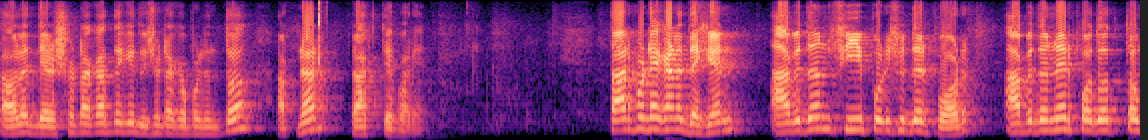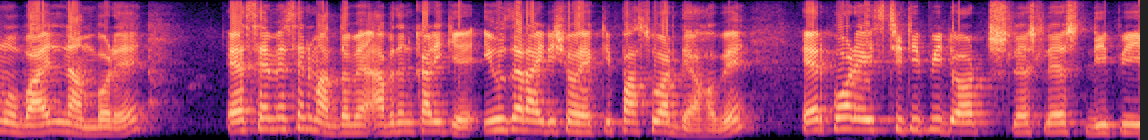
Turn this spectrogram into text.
তাহলে দেড়শো টাকা থেকে দুশো টাকা পর্যন্ত আপনার রাখতে পারে। তারপরে এখানে দেখেন, আবেদন ফি পরিশোধের পর আবেদনের প্রদত্ত মোবাইল নম্বরে এস এম এস এর মাধ্যমে আবেদনকারীকে ইউজার আইডি সহ একটি পাসওয়ার্ড দেওয়া হবে। এরপর H TTP dot slash slash DPE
